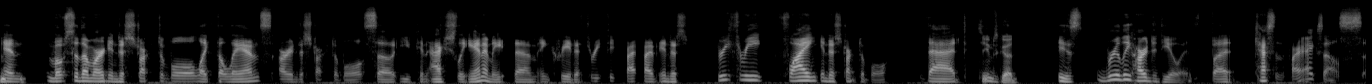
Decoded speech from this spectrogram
Hmm. And most of them are indestructible. Like the lands are indestructible, so you can actually animate them and create a three three five five indus- three three flying indestructible that Seems good. is really hard to deal with. But Cast in the Fire Exiles, so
